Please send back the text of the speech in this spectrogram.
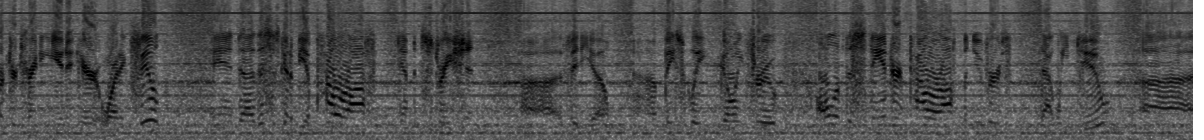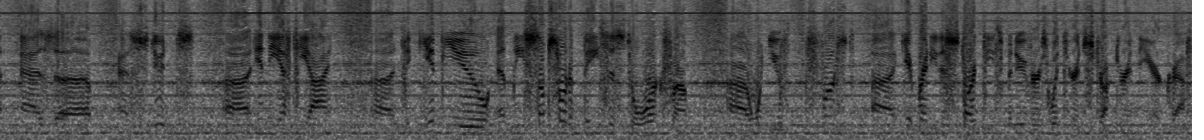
Instructor Training Unit here at Whiting Field, and uh, this is going to be a power-off demonstration uh, video, uh, basically going through all of the standard power-off maneuvers that we do uh, as, uh, as students in the FTI to give you at least some sort of basis to work from when you first get ready to start these maneuvers with your instructor in the aircraft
